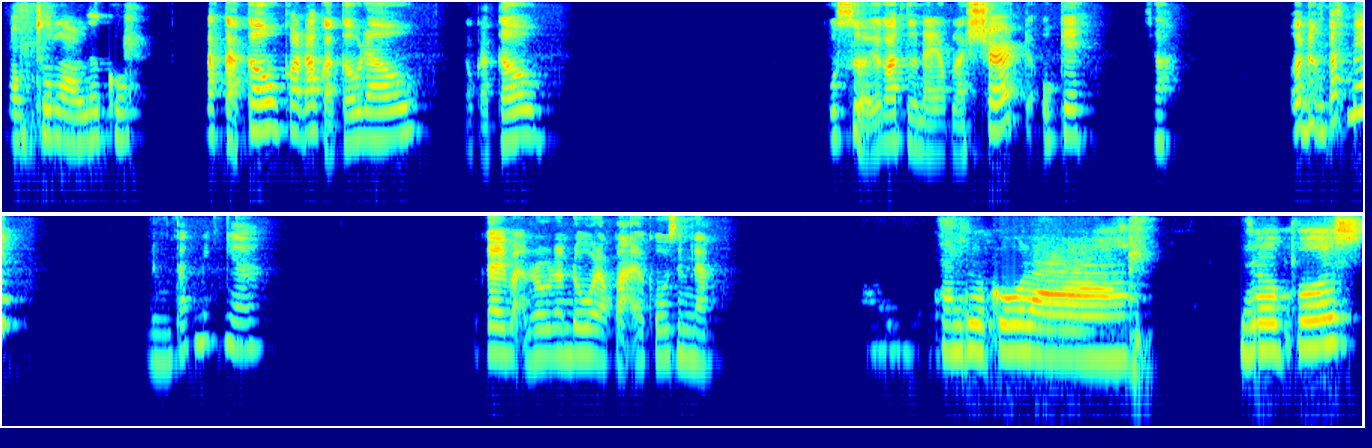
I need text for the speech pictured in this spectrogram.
đọc thư nào lên cô Đọc cả câu, con đọc cả câu đâu. Đọc cả câu. Cô sửa cho con từ này đọc là shirt. Ok. Chưa? Ơ, đừng tắt mic. Đừng tắt mic nha. Ok, bạn Ronaldo đọc lại cho cô xem nào. con đưa cô là the first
